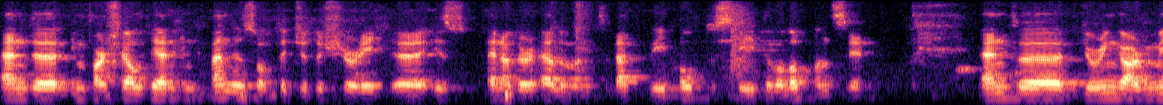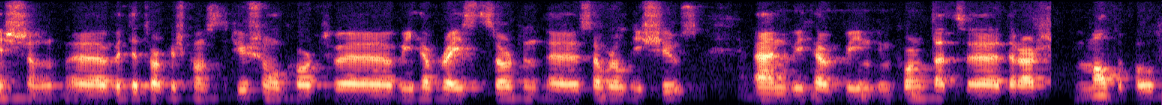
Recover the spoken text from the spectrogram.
And uh, impartiality and independence of the judiciary uh, is another element that we hope to see developments in. And uh, during our mission uh, with the Turkish Constitutional Court, uh, we have raised certain uh, several issues, and we have been informed that there are multiple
